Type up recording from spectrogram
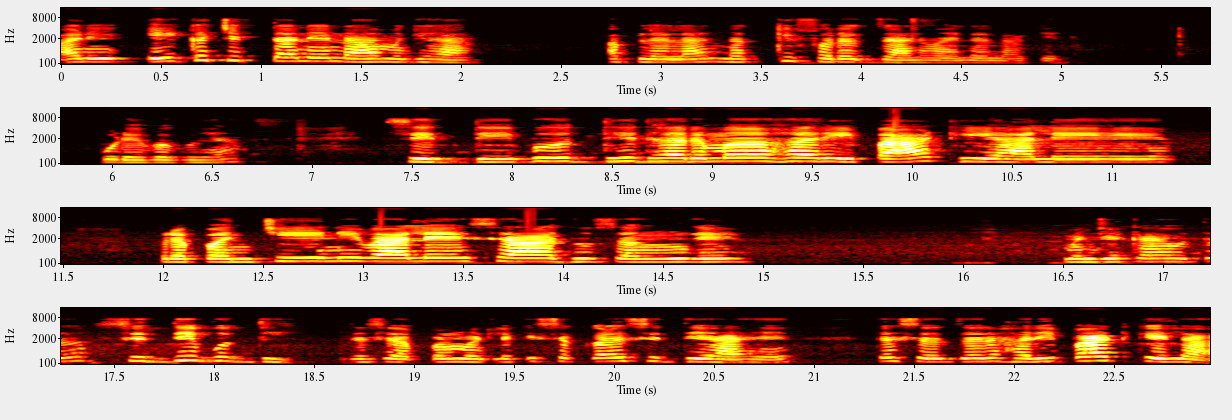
आणि एकचित्ताने नाम घ्या. आपल्याला नक्की फरक जाणवायला लागेल. पुढे बघूया. सिद्धी बुद्धी धर्म हरी पाठी आले. प्रपंची निवाले साधू संगे. म्हणजे काय होतं? सिद्धी बुद्धी जसं आपण म्हटलं की सकळ सिद्धी आहे तसं जर हरिपाठ केला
